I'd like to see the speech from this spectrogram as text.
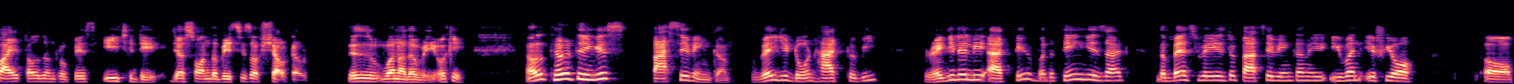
5000 rupees each day just on the basis of shout out this is one other way okay? Now, the third thing is passive income, where you don't have to be regularly active. But the thing is that the best way is the passive income, even if you're uh,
